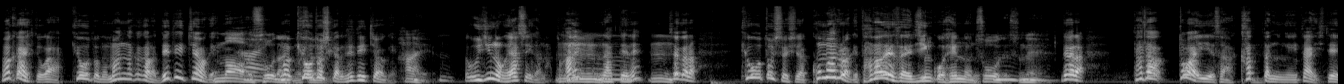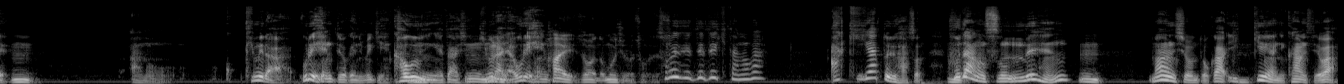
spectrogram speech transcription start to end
若い人が京都の真ん中から出ていっちゃうわけ。まあそうだ、まあ、京都市から出ていっちゃうわけ、はい、宇治の方が安いかなとかね、なってね、だから京都市としては困るわけ。ただでさえ人口減んのに。そうですね。だからただとはいえさ勝った人間に対して、あの君ら売れへんっていうわけにもいけへん。買う人間に対して、君らには売れへん、はい。そうもちろんそうです。それで出てきたのが空き家という発想、うん、普段住んでへん、マンションとか一軒家に関しては、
